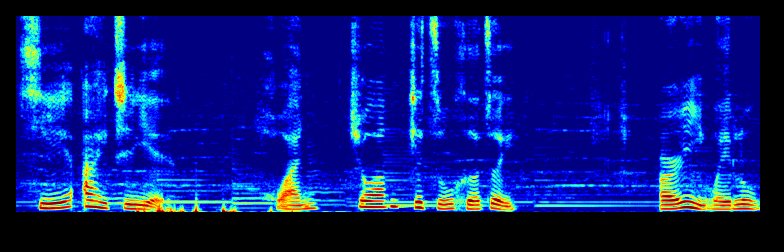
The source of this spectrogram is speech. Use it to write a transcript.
其爱之也。桓庄之族何罪？而以为禄，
